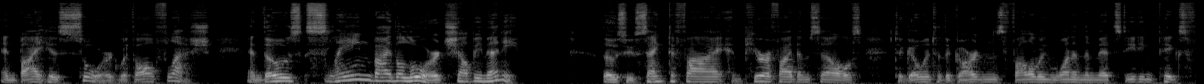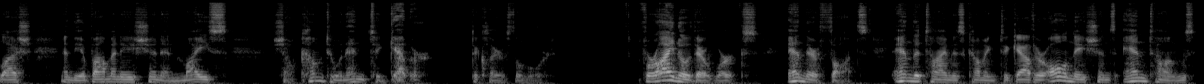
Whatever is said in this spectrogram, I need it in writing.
and by his sword with all flesh, and those slain by the Lord shall be many. Those who sanctify and purify themselves to go into the gardens, following one in the midst, eating pig's flesh, and the abomination and mice, shall come to an end together, declares the Lord. For I know their works and their thoughts, and the time is coming to gather all nations and tongues,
